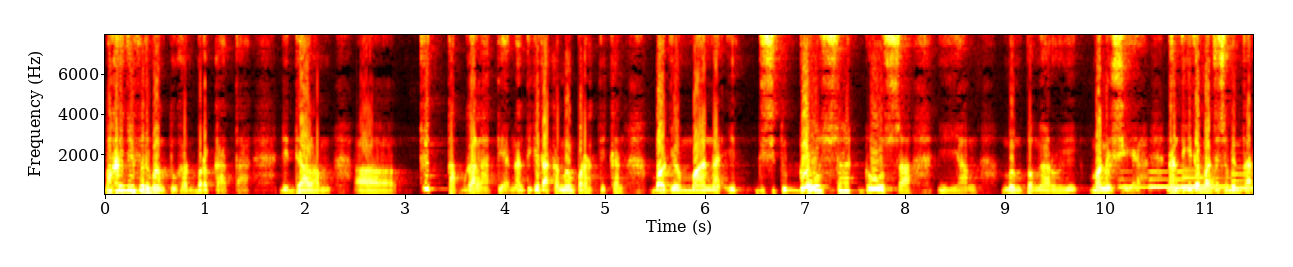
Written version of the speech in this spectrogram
Makanya firman Tuhan berkata di dalam uh, kitab Galatia. Nanti kita akan memperhatikan bagaimana di situ dosa-dosa yang mempengaruhi manusia. Nanti kita baca sebentar.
